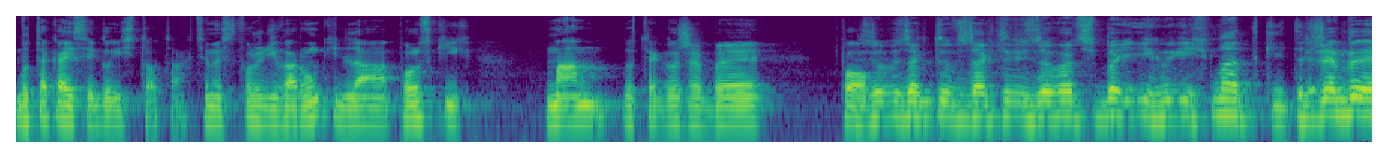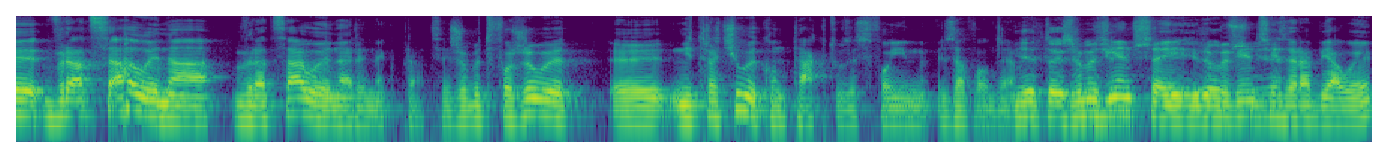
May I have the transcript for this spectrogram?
bo taka jest jego istota. Chcemy stworzyć warunki dla polskich mam do tego, żeby po Żeby zaktyw- zaktywizować ich, ich matki. Tak? żeby wracały na, wracały na rynek pracy, żeby tworzyły, y, nie traciły kontaktu ze swoim zawodem, Ile to jest żeby więcej, żeby więcej zarabiały.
